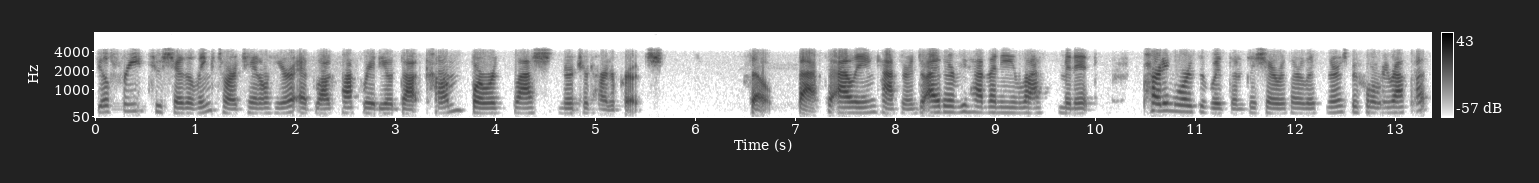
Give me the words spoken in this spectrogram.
Feel free to share the link to our channel here at blogtalkradio.com forward slash nurtured heart approach. So, back to Allie and Catherine. Do either of you have any last minute parting words of wisdom to share with our listeners before we wrap up?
